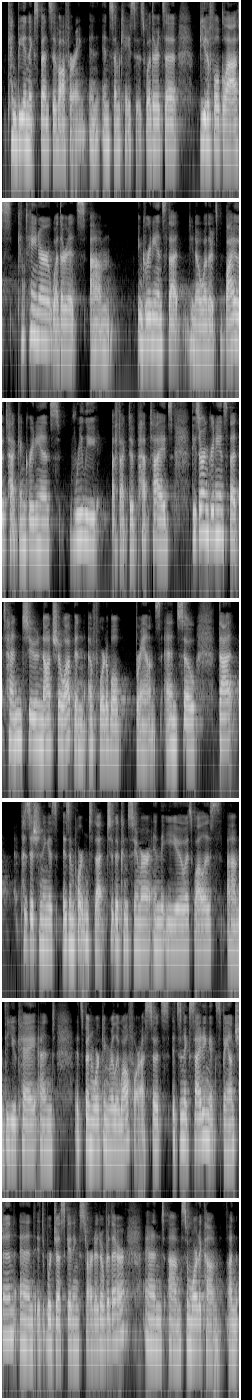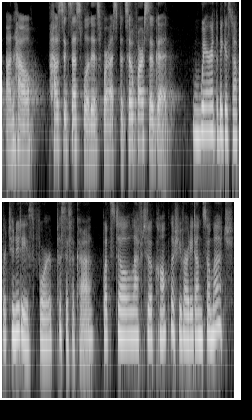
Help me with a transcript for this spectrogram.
can be an expensive offering in, in some cases, whether it's a beautiful glass container, whether it's um, ingredients that, you know, whether it's biotech ingredients, really effective peptides, these are ingredients that tend to not show up in affordable brands. And so that positioning is is important to that to the consumer in the EU as well as um, the UK, and it's been working really well for us. So it's it's an exciting expansion, and it, we're just getting started over there, and um, some more to come on on how how successful it is for us. But so far, so good where are the biggest opportunities for Pacifica? What's still left to accomplish? You've already done so much.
